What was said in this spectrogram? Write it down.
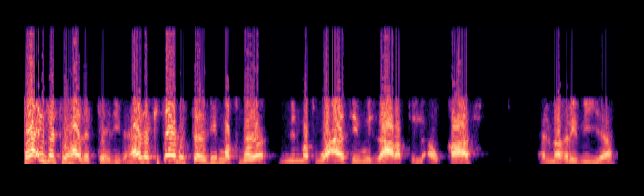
فائدة هذا التهذيب. هذا كتاب التهذيب مطبوع من مطبوعات وزارة الأوقاف المغربية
